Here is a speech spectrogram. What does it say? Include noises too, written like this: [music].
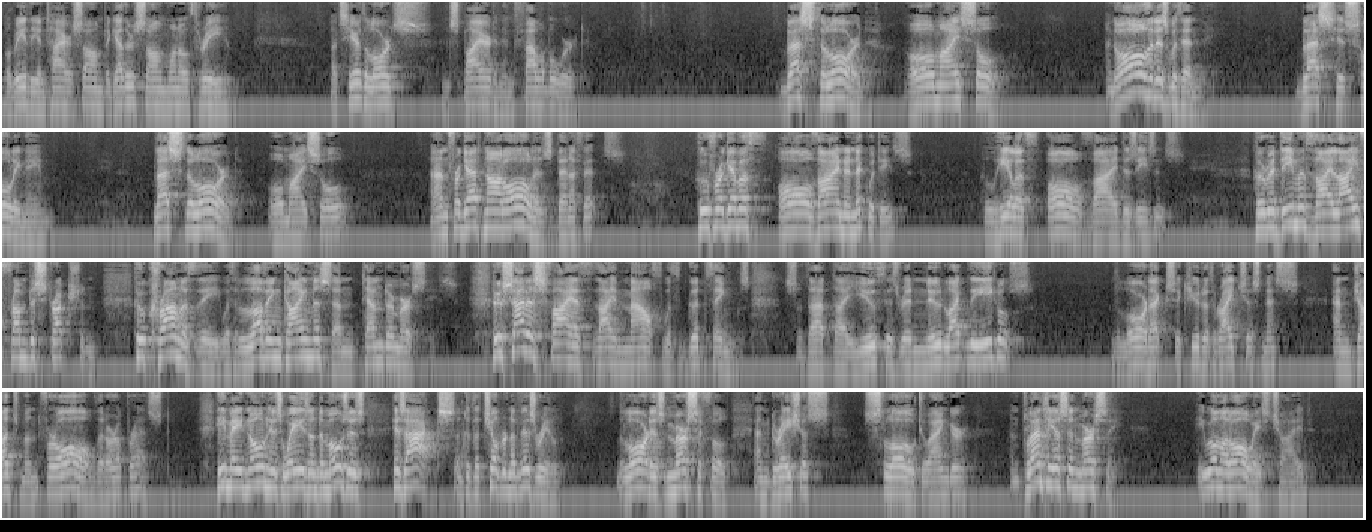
We'll read the entire psalm together, Psalm 103. Let's hear the Lord's inspired and infallible word. Bless the Lord, O my soul, and all that is within me. Bless his holy name. Bless the Lord, O my soul, and forget not all his benefits, who forgiveth all thine iniquities, who healeth all thy diseases, who redeemeth thy life from destruction, who crowneth thee with loving kindness and tender mercies, who satisfieth thy mouth with good things, so that thy youth is renewed like the eagles. The Lord executeth righteousness and judgment for all that are oppressed. He made known his ways unto Moses, his acts unto the children of Israel. The Lord is merciful and gracious, slow to anger, and plenteous in mercy. He will not always chide,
